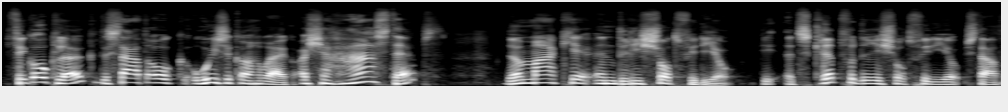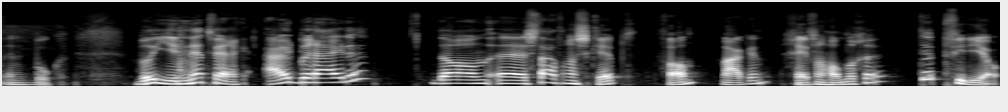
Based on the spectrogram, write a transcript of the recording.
Vind ik ook leuk. Er staat ook hoe je ze kan gebruiken. Als je haast hebt, dan maak je een drie-shot video. Die, het script voor drie-shot video staat in het boek. Wil je je netwerk uitbreiden, dan eh, staat er een script van maak een geef een handige tip video.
